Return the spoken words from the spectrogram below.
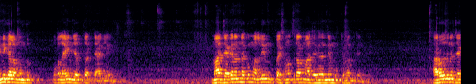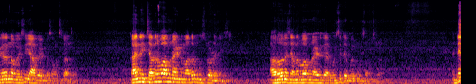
ఎన్నికల ముందు ఒక లైన్ చెప్తాను ట్యాగ్ లైన్ మా జగనన్నకు మళ్ళీ ముప్పై సంవత్సరాలు మా జగనన్నే ముఖ్యమంత్రి అండి ఆ రోజున జగనన్న వయసు యాభై ఒక్క సంవత్సరాలు. కానీ చంద్రబాబు నాయుడు మాత్రం ముసలోడు అనేసి ఆ రోజున చంద్రబాబు నాయుడు గారి వయసు డెబ్బై మూడు సంవత్సరాలు. అంటే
